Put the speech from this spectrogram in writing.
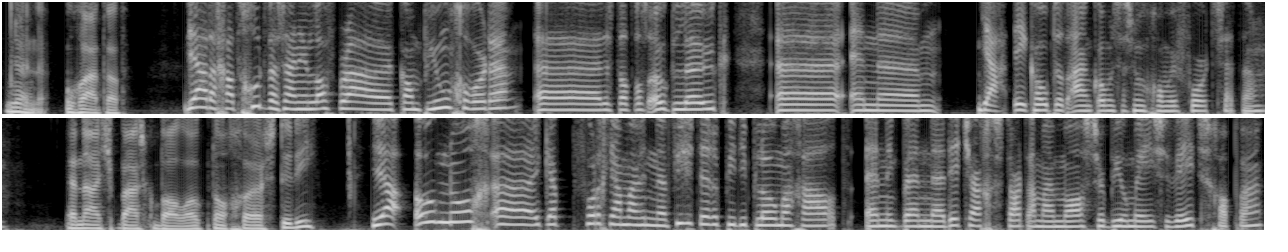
ja. En hoe gaat dat? Ja, dat gaat goed. We zijn in Loughborough kampioen geworden. dus dat was ook leuk. en ehm, ja, ik hoop dat aankomend seizoen gewoon weer voort te zetten. En naast je basketbal ook nog studie? Ja, ook nog. Uh, ik heb vorig jaar een uh, fysiotherapie diploma gehaald. En ik ben uh, dit jaar gestart aan mijn master biomedische wetenschappen.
